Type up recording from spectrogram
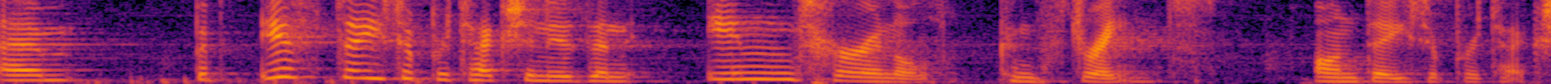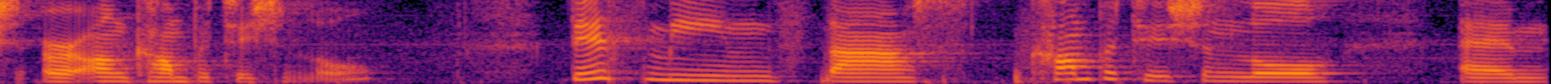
Um, but if data protection is an internal constraint on data protection or on competition law, this means that competition law um,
